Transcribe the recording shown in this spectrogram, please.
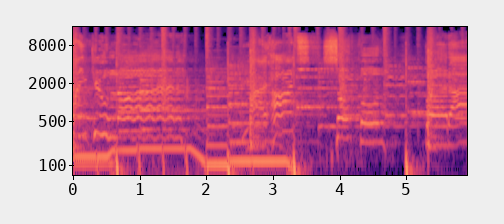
Thank you, Lord. My heart's so full, but I,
